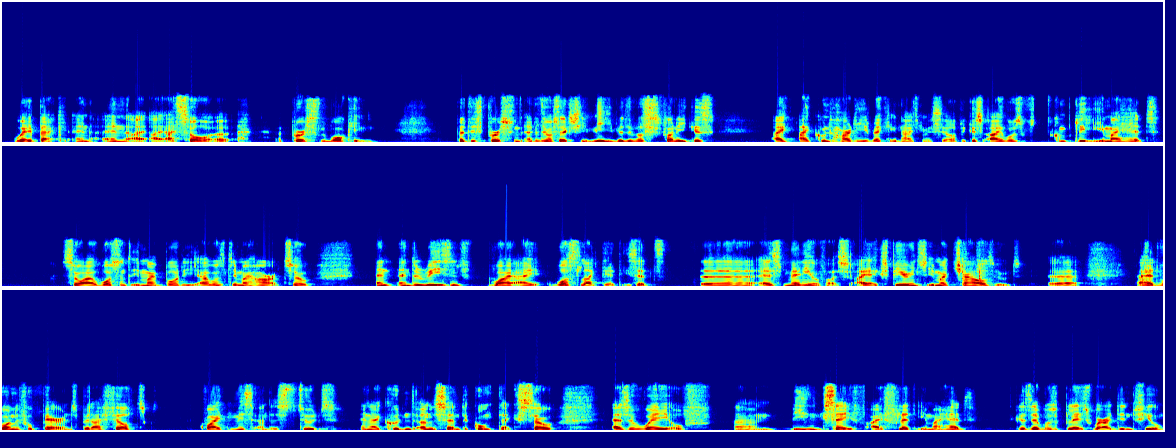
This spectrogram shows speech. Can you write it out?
way back, and and I, I saw a, a person walking, but this person and it was actually me, but it was funny because I I couldn't hardly recognize myself because I was completely in my head, so I wasn't in my body, I wasn't in my heart. So, and and the reason why I was like that is that uh, as many of us, I experienced in my childhood. Uh, I had wonderful parents, but I felt quite misunderstood and I couldn't understand the context. So, as a way of um, being safe, I fled in my head because that was a place where I didn't feel.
